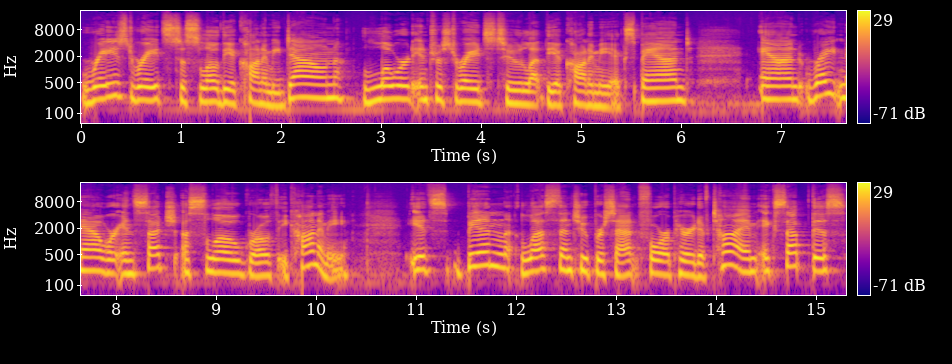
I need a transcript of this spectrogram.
raised rates to slow the economy down, lowered interest rates to let the economy expand. And right now, we're in such a slow growth economy. It's been less than 2% for a period of time, except this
